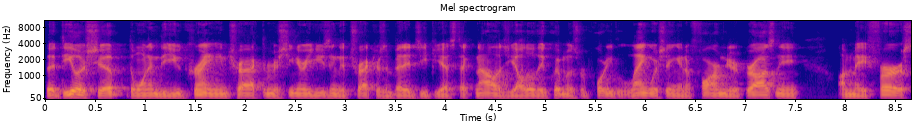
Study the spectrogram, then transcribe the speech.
the dealership, the one in the Ukraine, tracked the machinery using the tractor's embedded GPS technology. Although the equipment was reportedly languishing in a farm near Grozny on May 1st,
